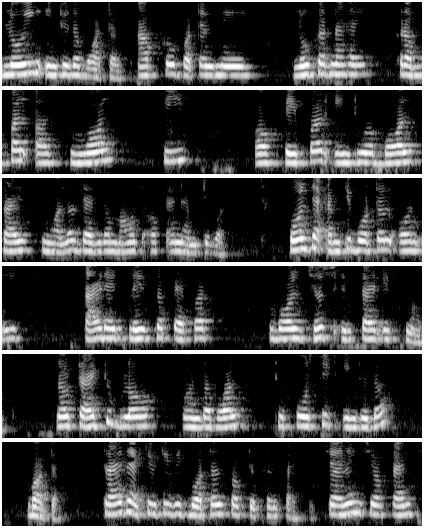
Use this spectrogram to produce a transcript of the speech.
ब्लोइंग इन टू द बॉटल आपको बॉटल में ब्लो करना है. Crumple a small piece of paper into a ball size smaller than the mouth of an empty bottle hold the empty bottle on its side and place the paper ball just inside its mouth now try to blow on the ball to force it into the bottle. Try the activity with bottles of different sizes. Challenge your friend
